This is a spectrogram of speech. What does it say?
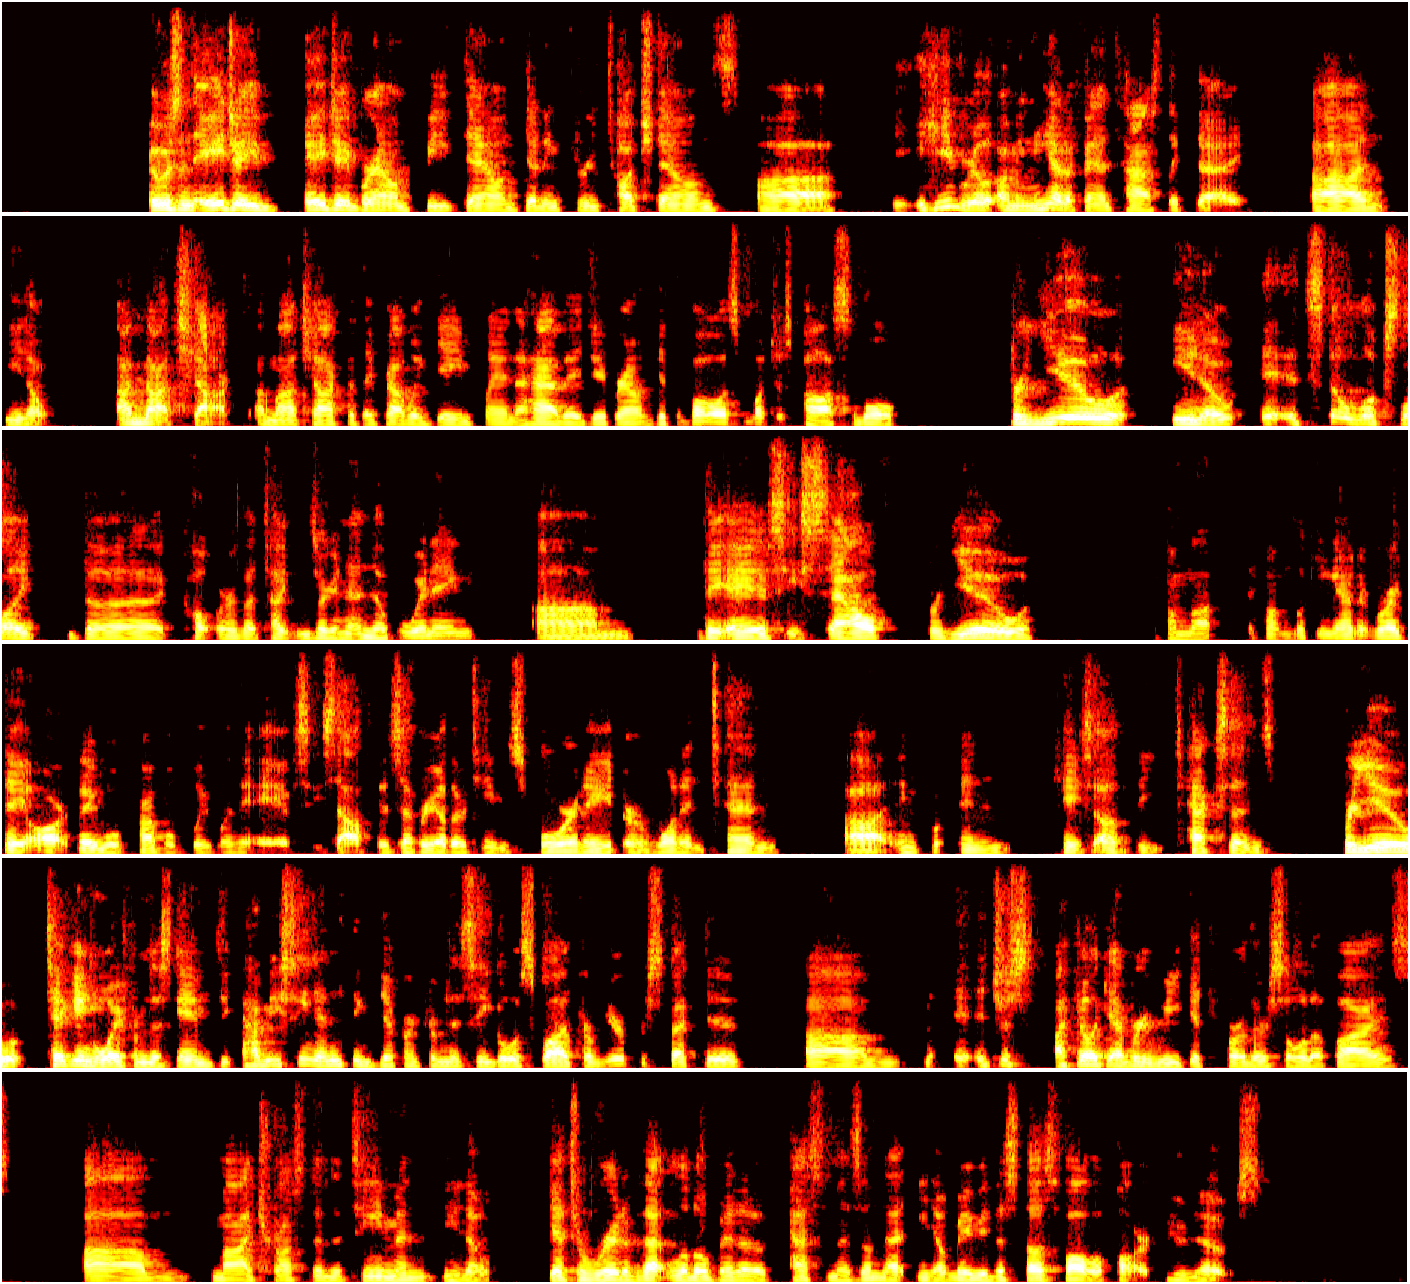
It was an AJ AJ Brown beat down, getting three touchdowns. Uh he really, I mean, he had a fantastic day. Uh, you know, I'm not shocked. I'm not shocked that they probably game plan to have AJ Brown get the ball as much as possible. For you, you know, it, it still looks like the or the Titans are going to end up winning um, the AFC South. For you, I'm not if I'm looking at it right, they are they will probably win the AFC South because every other team is four and eight or one and ten uh, in in case of the Texans. For you, taking away from this game, do, have you seen anything different from this Eagles squad from your perspective? Um, it, it just, I feel like every week it further solidifies um, my trust in the team and, you know, gets rid of that little bit of pessimism that, you know, maybe this does fall apart. Who knows?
